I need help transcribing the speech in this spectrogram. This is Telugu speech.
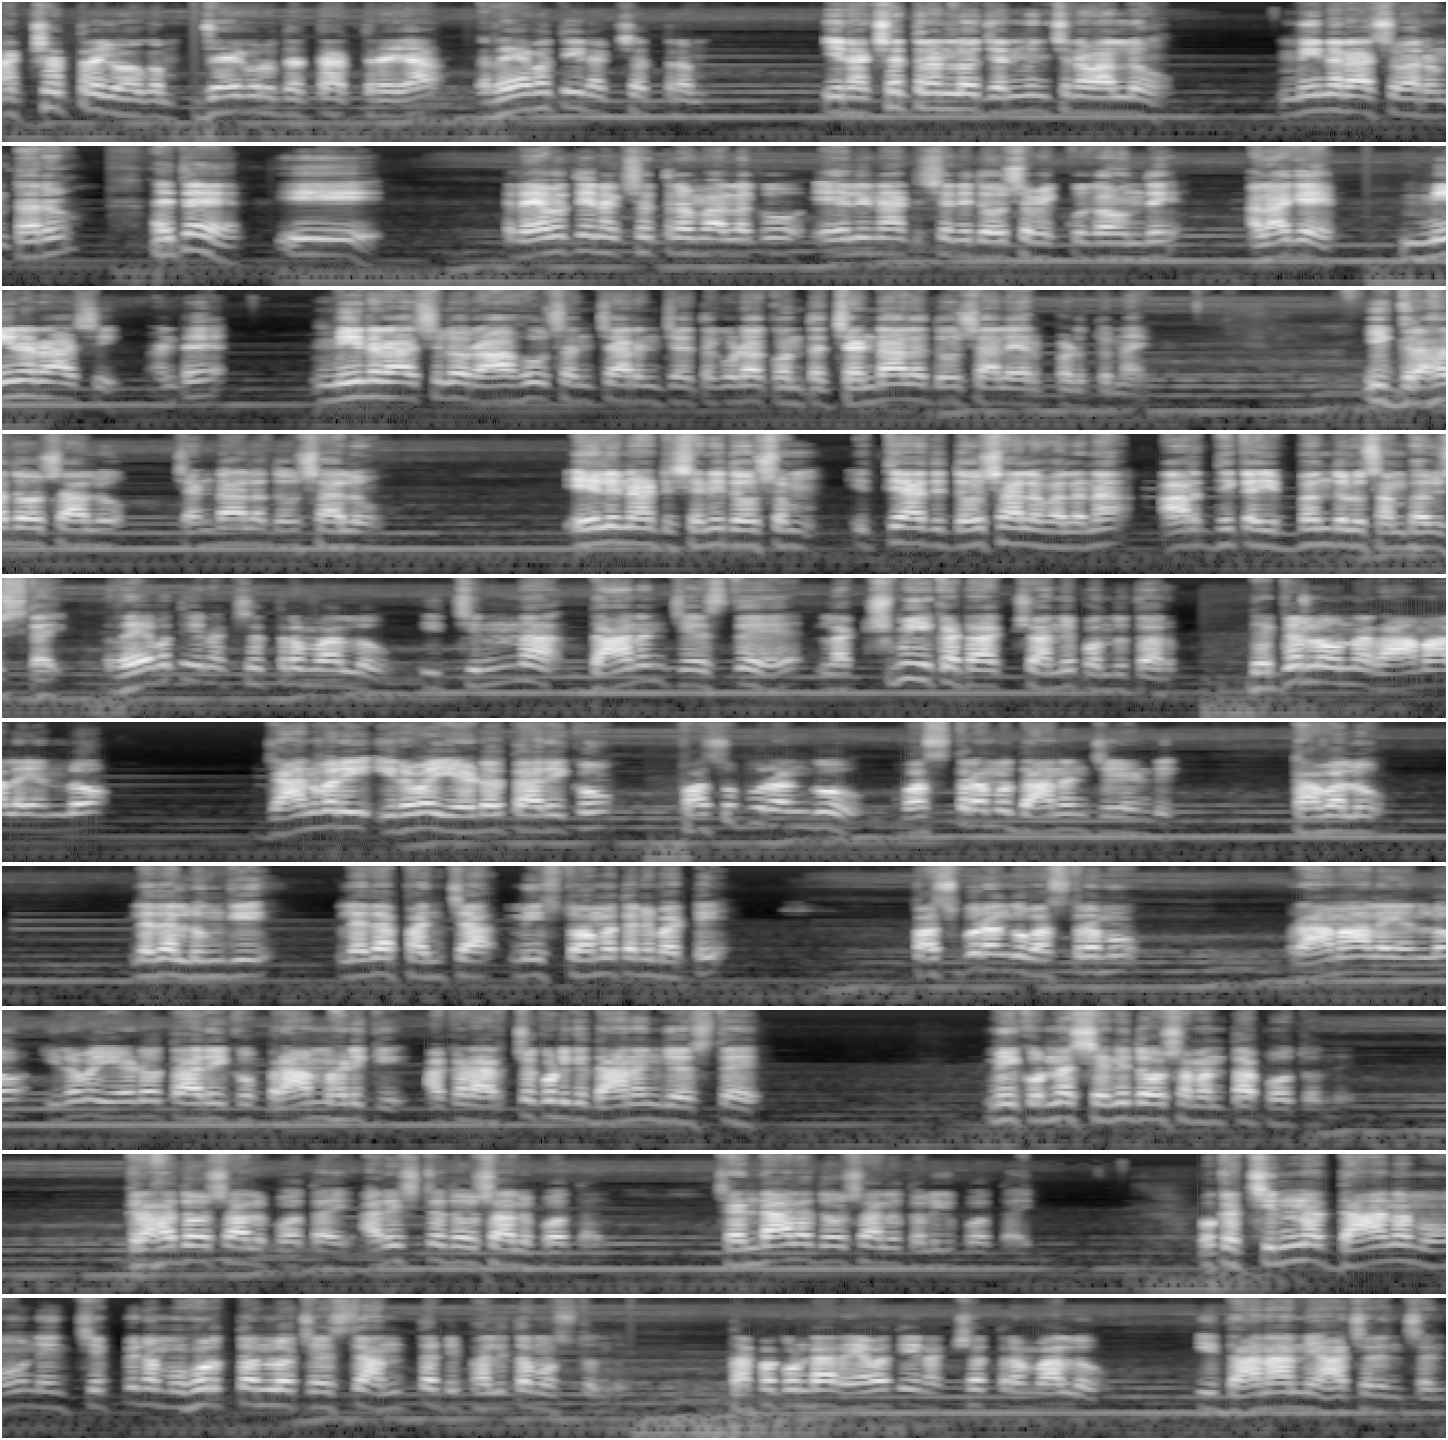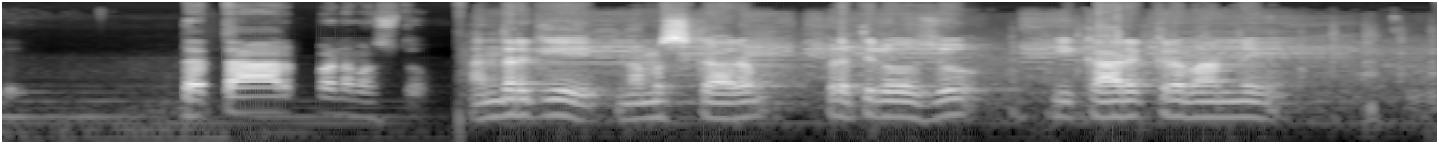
నక్షత్ర యోగం జయగురు దత్తాత్రేయ. రేవతి నక్షత్రం. ఈ నక్షత్రంలో జన్మించిన వాళ్ళు మీనరాశి వారు ఉంటారు. అయితే ఈ రేవతి నక్షత్రం వాళ్ళకు ఏలినాటి శని దోషం ఎక్కువగా ఉంది. అలాగే మీనరాశి అంటే మీనరాశిలో రాహు సంచారం చేత కూడా కొంత చండాల దోషాలు ఏర్పడుతున్నాయి. ఈ గ్రహ దోషాలు చండాల దోషాలు ఏలినాటి శని దోషం ఇత్యాది దోషాల వలన ఆర్థిక ఇబ్బందులు సంభవిస్తాయి. రేవతి నక్షత్రం వాళ్ళు ఈ చిన్న దానం చేస్తే లక్ష్మీ కటాక్షాన్ని పొందుతారు. దగ్గరలో ఉన్న రామాలయంలో జనవరి ఇరవై ఏడో తారీఖు పసుపు రంగు వస్త్రము దానం చేయండి. టవలు లేదా లుంగి లేదా పంచ మీ స్తోమతని బట్టి పసుపు రంగు వస్త్రము రామాలయంలో ఇరవై ఏడో తారీఖు బ్రాహ్మడికి అక్కడ అర్చకుడికి దానం చేస్తే మీకున్న శని దోషమంతా పోతుంది. గ్రహ దోషాలు పోతాయి అరిష్ట దోషాలు పోతాయి చండాల దోషాలు తొలగిపోతాయి. ఒక చిన్న దానము నేను చెప్పిన ముహూర్తంలో చేస్తే అంతటి ఫలితం వస్తుంది. తప్పకుండా రేవతి నక్షత్రం వాళ్ళు ఈ దానాన్ని ఆచరించండి. దత్తార్పణమస్తు. అందరికీ నమస్కారం. ప్రతిరోజు ఈ కార్యక్రమాన్ని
